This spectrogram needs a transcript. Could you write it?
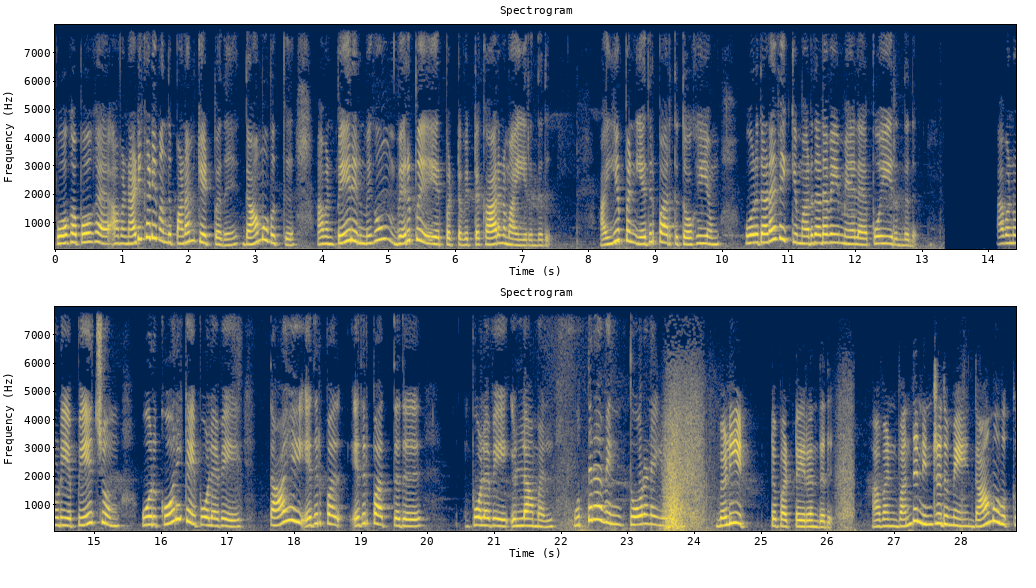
போக போக அவன் அடிக்கடி வந்து பணம் கேட்பது தாமுவுக்கு அவன் பேரில் மிகவும் வெறுப்பு ஏற்பட்டுவிட்ட காரணமாயிருந்தது. ஐயப்பன் எதிர்பார்த்த தொகையும் ஒரு தடவைக்கு மறுதடவை மேலே போயிருந்தது. அவனுடைய பேச்சும் ஒரு கோரிக்கை போலவே தாயை எதிர்பா எதிர்பார்த்தது போலவே இல்லாமல் உத்தரவின் தோரணையுடன் வெளியிட்டப்பட்டு இருந்தது. அவன் வந்து நின்றதுமே தாமுவுக்கு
